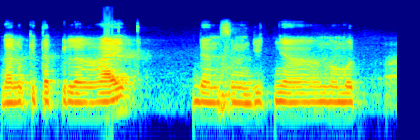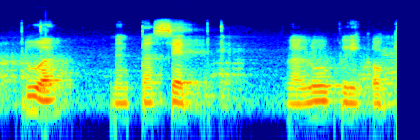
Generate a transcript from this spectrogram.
lalu kita pilih right dan selanjutnya nomor 2 dan kita set. Lalu klik OK.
